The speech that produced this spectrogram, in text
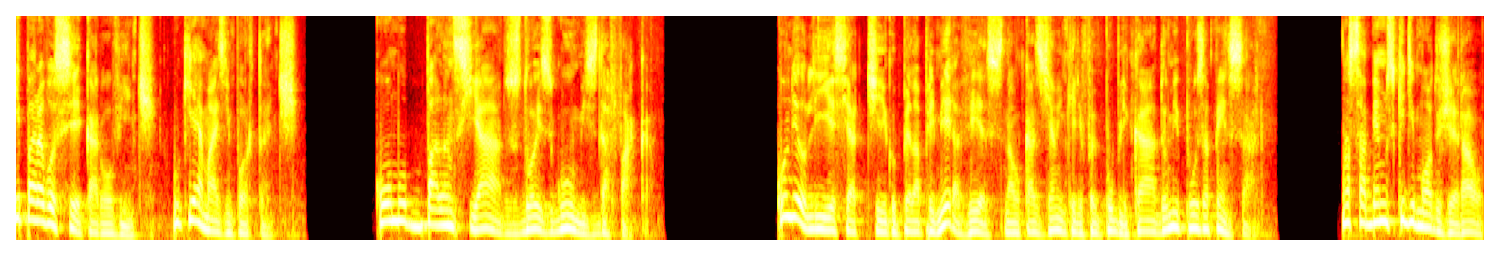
E para você, caro ouvinte, o que é mais importante? Como balancear os dois gumes da faca? Quando eu li esse artigo pela primeira vez, na ocasião em que ele foi publicado, eu me pus a pensar. Nós sabemos que, de modo geral,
